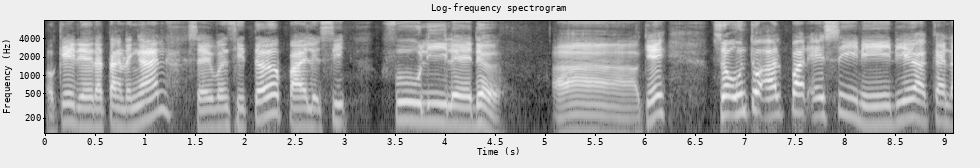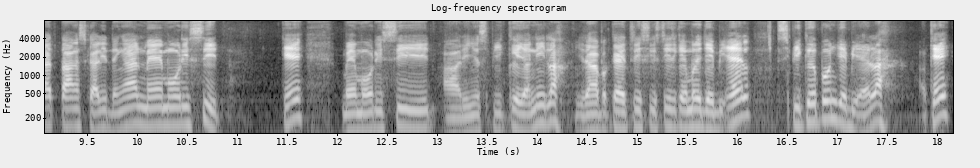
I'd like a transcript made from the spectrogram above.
Okey, dia datang dengan 7 seater pilot seat fully leather. Ah, okey. So untuk Alphard SC ni dia akan datang sekali dengan memory seat. Okey, memory seat. Ah, dia punya speaker yang ni lah. Dia dah pakai 360 kamera JBL, speaker pun JBL lah. Okey.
